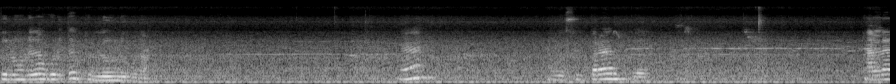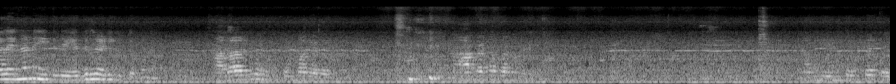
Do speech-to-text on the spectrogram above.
துள்ளூண்டு தான் கொடுத்து துள்ளூண்டு கூட. ஆ? இது சூப்பராக இருக்குது நல்லா இல்லைன்னா நான் இதில் எதில் அடிக்கிட்டு போனேன். அதாவது எனக்கு சும்மா கிடையாது நான் என்ன பண்ண முடியும். நம்ம இன்ட்ரெஸ்டாக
